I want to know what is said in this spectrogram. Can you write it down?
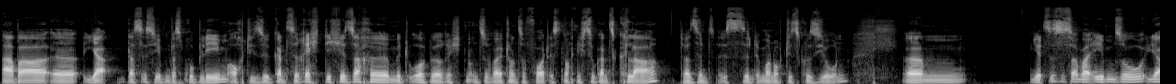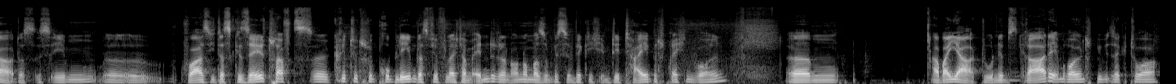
aber äh, ja, das ist eben das Problem. Auch diese ganze rechtliche Sache mit Urheberrechten und so weiter und so fort ist noch nicht so ganz klar. Da sind, es sind immer noch Diskussionen. Ähm, jetzt ist es aber eben so, ja, das ist eben äh, quasi das gesellschaftskritische Problem, das wir vielleicht am Ende dann auch nochmal so ein bisschen wirklich im Detail besprechen wollen. Ähm, aber ja, du nimmst gerade im Rollenspielsektor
